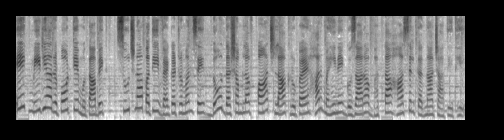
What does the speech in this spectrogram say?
एक मीडिया रिपोर्ट के मुताबिक सूचना पति वेंकटरमन से दो दशमलव पाँच लाख रुपए हर महीने गुजारा भत्ता हासिल करना चाहती थी।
